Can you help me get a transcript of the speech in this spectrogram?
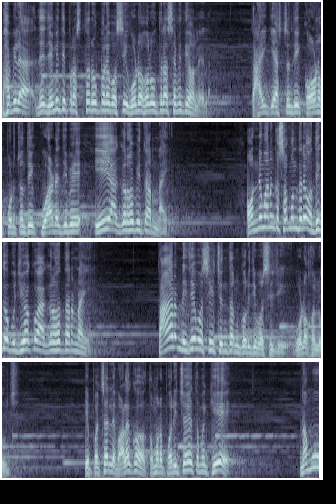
ଭାବିଲା ଯେ ଯେମିତି ପ୍ରସ୍ତର ଉପରେ ବସି ଗୋଡ଼ ହଲଉଥିଲା ସେମିତି ହଲେଇଲା। କାହିଁକି ଆସିଛନ୍ତି କ'ଣ ପଢ଼ୁଛନ୍ତି କୁଆଡ଼େ ଯିବେ ଏ ଆଗ୍ରହ ବି ତାର ନାହିଁ। ଅନ୍ୟମାନଙ୍କ ସମ୍ବନ୍ଧରେ ଅଧିକ ବୁଝିବାକୁ ଆଗ୍ରହ ତାର ନାହିଁ। ତାର ନିଜେ ବସିକି ଚିନ୍ତନ କରିଛି ବସିଛି ଗୋଡ଼ ହଲଉଛି। ଇଏ ପଚାରିଲେ ବାଳକ ତୁମର ପରିଚୟ ତୁମେ କିଏ? ନା ମୁଁ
